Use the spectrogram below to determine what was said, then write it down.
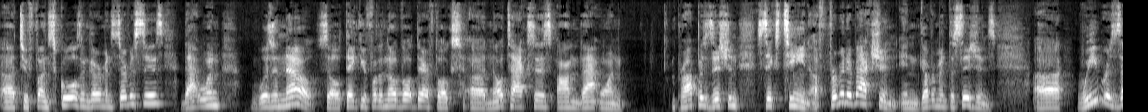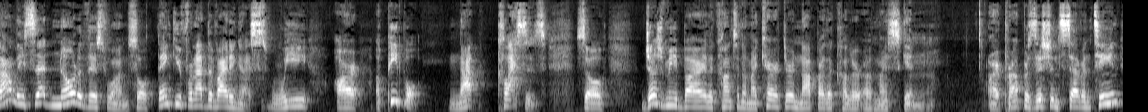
uh, to fund schools and government services. That one was a no. So, thank you for the no vote there, folks. Uh, no taxes on that one. Proposition 16, affirmative action in government decisions. Uh, we resoundingly said no to this one. So thank you for not dividing us. We are a people, not classes. So judge me by the content of my character, not by the color of my skin. All right, Proposition 17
